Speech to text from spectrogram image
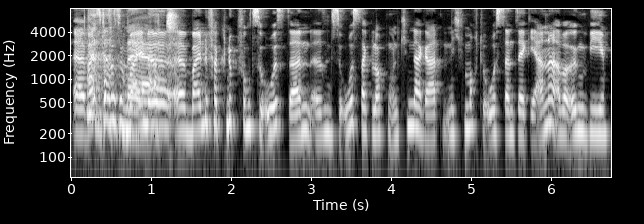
äh, weißt du, das ist so naja. meine, äh, meine Verknüpfung zu Ostern. Das sind diese Osterglocken und Kindergarten. Ich mochte Ostern sehr gerne, aber irgendwie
